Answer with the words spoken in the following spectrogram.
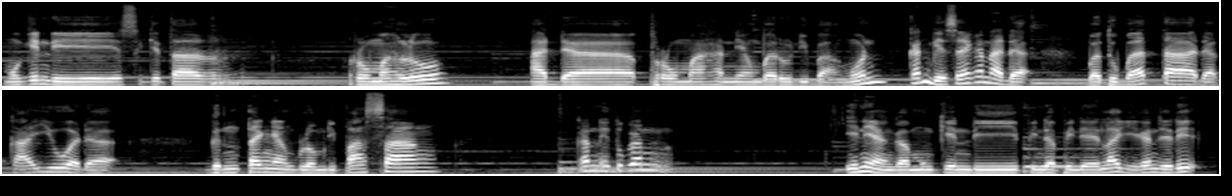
mungkin di sekitar rumah lu ada perumahan yang baru dibangun kan biasanya kan ada batu bata ada kayu ada genteng yang belum dipasang. Kan itu kan ini ya nggak mungkin dipindah-pindahin lagi kan. Jadi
